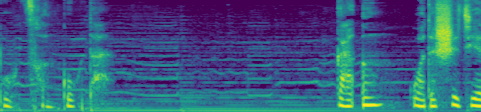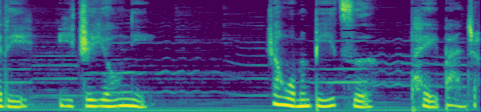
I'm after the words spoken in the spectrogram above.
不曾孤单。感恩我的世界里一直有你，让我们彼此陪伴着，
